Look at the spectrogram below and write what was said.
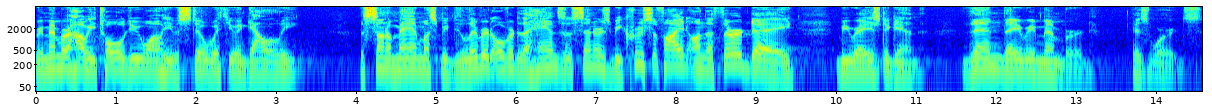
Remember how he told you while he was still with you in Galilee? The Son of Man must be delivered over to the hands of sinners, be crucified on the third day be raised again. Then they remembered his words.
